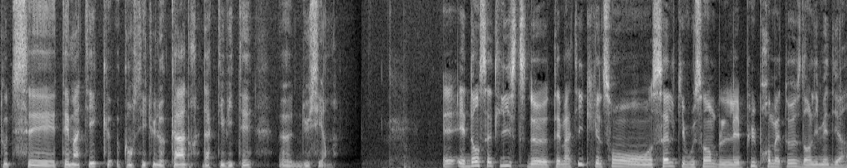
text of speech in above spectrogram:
toutes ces thématiques constituent le cadre d'activité euh, du CIRM. Et, dans cette liste de thématiques, quelles sont celles qui vous semblent les plus prometteuses dans l'immédiat?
